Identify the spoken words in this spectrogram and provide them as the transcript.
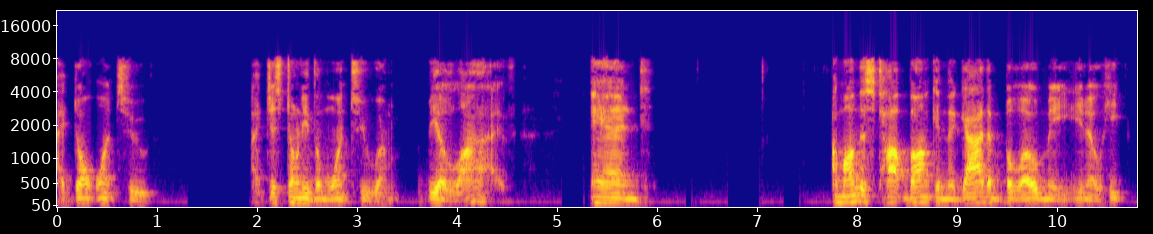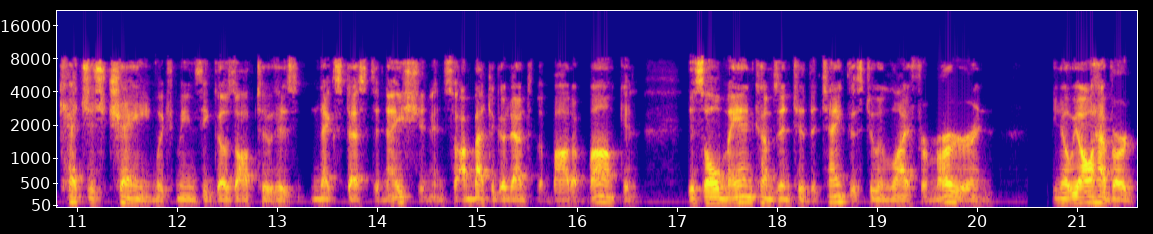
I don't want to. I just don't even want to um, be alive. And I'm on this top bunk, and the guy that below me, you know, he catches chain, which means he goes off to his next destination. And so I'm about to go down to the bottom bunk, and this old man comes into the tank that's doing life for murder. And, you know, we all have our,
